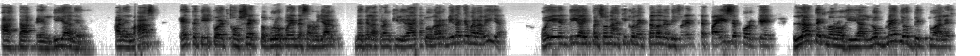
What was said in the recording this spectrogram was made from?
hasta el día de hoy. Además, este tipo de concepto tú lo puedes desarrollar desde la tranquilidad de tu hogar. Mira qué maravilla. Hoy en día hay personas aquí conectadas de diferentes países porque la tecnología, los medios virtuales,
